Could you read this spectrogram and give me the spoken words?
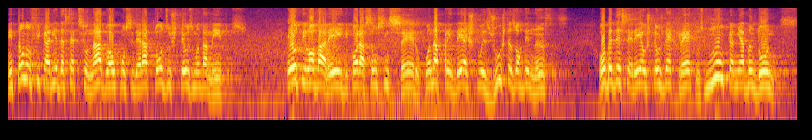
Então não ficaria decepcionado ao considerar todos os teus mandamentos. Eu te louvarei de coração sincero quando aprender as tuas justas ordenanças. Obedecerei aos teus decretos, nunca me abandones.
